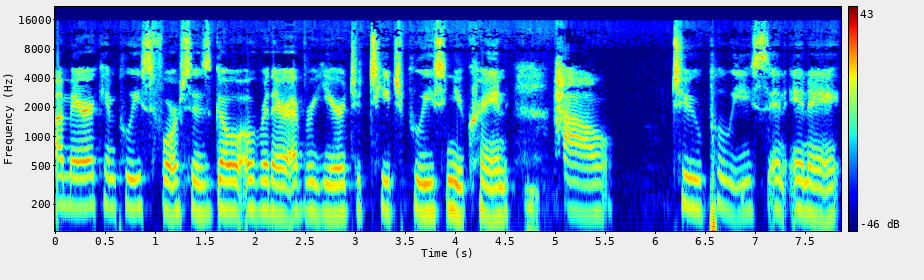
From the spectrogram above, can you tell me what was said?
American police forces go over there every year to teach police in Ukraine how to police in, in a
